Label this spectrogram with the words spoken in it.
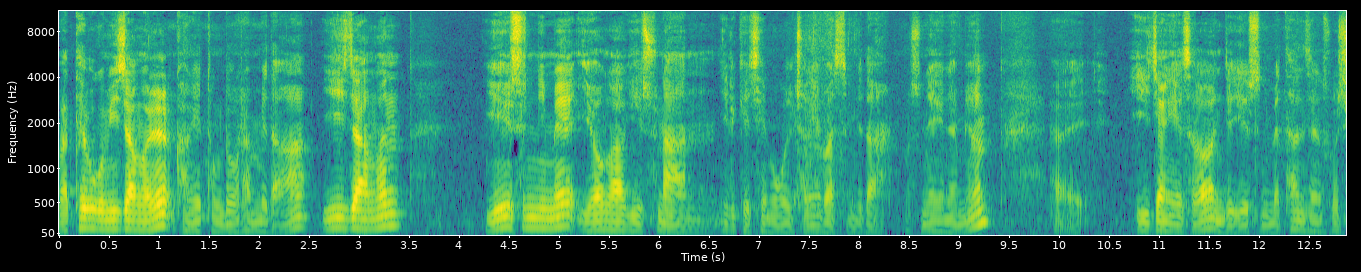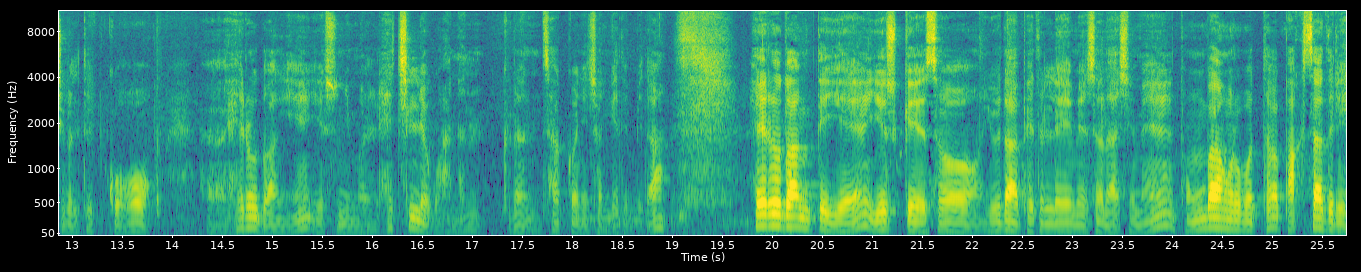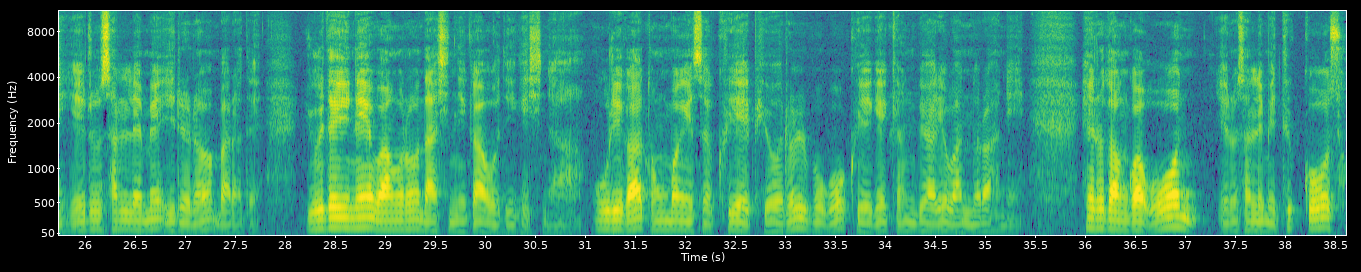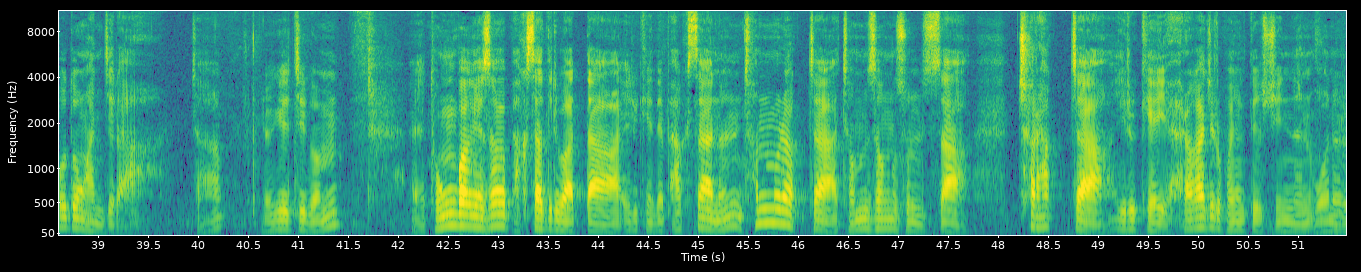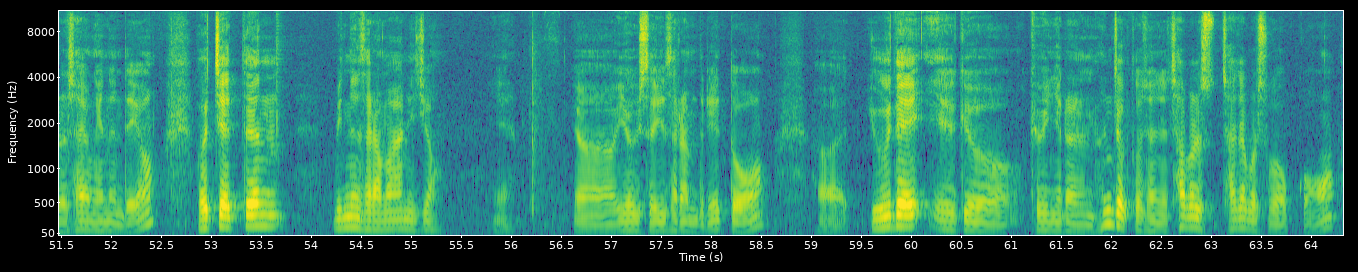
마태복음 2장을 강의 통독을 합니다. 2장은 예수님의 영악이 순환 이렇게 제목을 정해봤습니다. 무슨 얘기냐면 2장에서 이제 예수님의 탄생 소식을 듣고 어, 헤롯 왕이 예수님을 해치려고 하는 그런 사건이 전개됩니다. 헤롯 왕 때에 예수께서 유다 베들레헴에서 나심에 동방으로부터 박사들이 예루살렘에 이르러 말하되 유대인의 왕으로 나시니가 어디 계시냐 우리가 동방에서 그의 별을 보고 그에게 경배하려 왔노라 하니 헤롯 왕과 온 예루살렘이 듣고 소동한지라 자 여기 지금 동방에서 박사들이 왔다 이렇게 데 박사는 천문학자, 점성술사, 철학자 이렇게 여러 가지로 번역될 수 있는 원어를 사용했는데요. 어쨌든 믿는 사람은 아니죠. 예. 어, 여기서 이 사람들이 또 어, 유대교 교인이라는 흔적도 전혀 찾아볼 수가 없고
